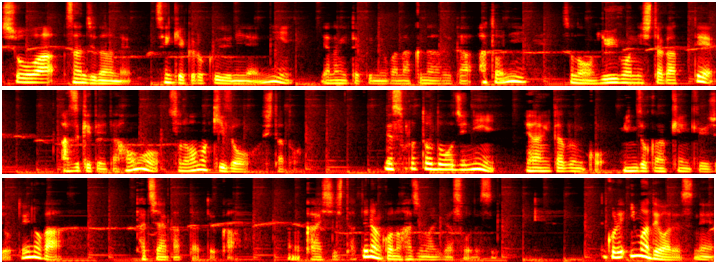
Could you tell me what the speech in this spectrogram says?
昭和37年、1962年に柳田国夫が亡くなられた後に、その遺言に従って預けていた本をそのまま寄贈したと。で、それと同時に柳田文庫民族学研究所というのが立ち上がったというか、あの開始したというのがこの始まりだそうです。これ今ではですね、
